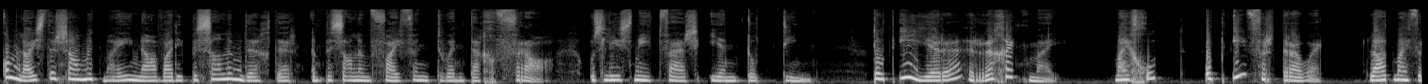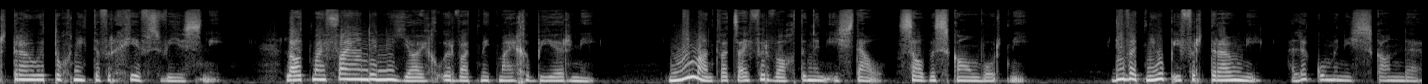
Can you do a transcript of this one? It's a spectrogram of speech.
Kom luister saam met my na wat die psalmdigter in Psalm 25 vra. Ons lees net vers 1 tot 10. Tot U Here rig ek my. My God, op U vertrou ek. Laat my vertroue tog nie te vergeefs wees nie. Laat my vyande nie juig oor wat met my gebeur nie. Niemand wat sy verwagting in U stel, sal beskaam word nie. Die wat nie op U vertrou nie, hulle kom in die skande.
